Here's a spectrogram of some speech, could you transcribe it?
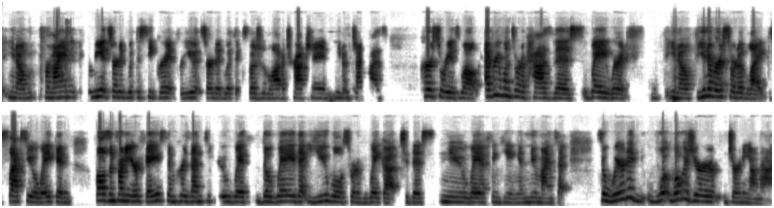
you know, for mine, for me it started with the secret. For you, it started with exposure to the law of attraction. You know, Jen has her story as well. Everyone sort of has this way where it, you know, the universe sort of like slaps you awake and falls in front of your face and presents you with the way that you will sort of wake up to this new way of thinking and new mindset. So where did what what was your journey on that?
